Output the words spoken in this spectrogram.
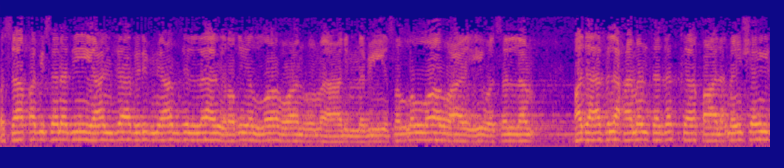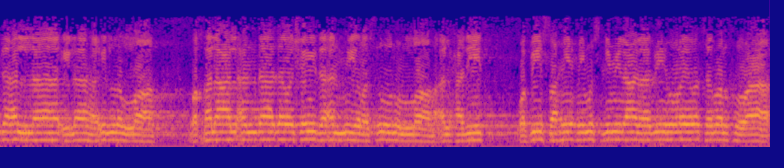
وساق بسنده عن جابر بن عبد الله رضي الله عنهما عن النبي صلى الله عليه وسلم قد أفلح من تزكى قال من شهد أن لا إله إلا الله وخلع الأنداد وشهد أني رسول الله الحديث وفي صحيح مسلم عن أبي هريرة مرفوعا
